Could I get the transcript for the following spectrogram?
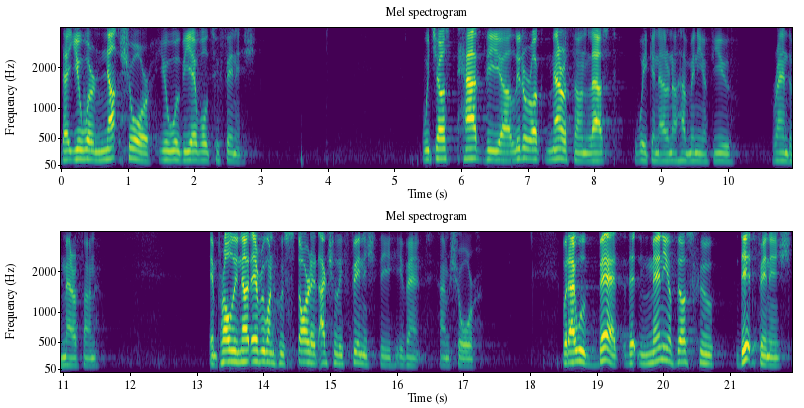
that you were not sure you will be able to finish? We just had the uh, Little Rock Marathon last weekend. I don't know how many of you ran the marathon. And probably not everyone who started actually finished the event, I'm sure. But I will bet that many of those who did finish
